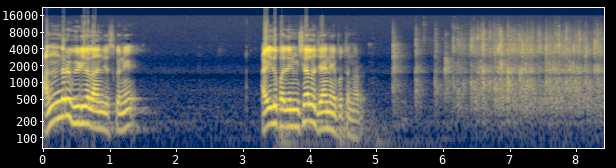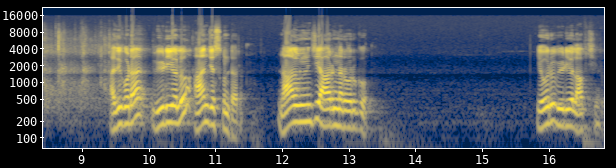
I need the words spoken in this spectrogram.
అందరూ వీడియోలు ఆన్ చేసుకొని ఐదు పది నిమిషాల్లో జాయిన్ అయిపోతున్నారు. అది కూడా వీడియోలు ఆన్ చేసుకుంటారు. నాలుగు నుంచి ఆరున్నర వరకు ఎవరు వీడియోలు ఆఫ్ చేయరు.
